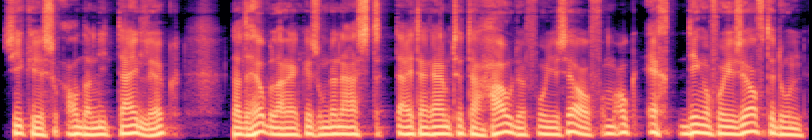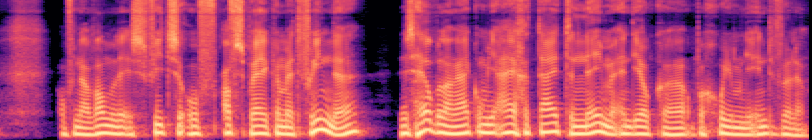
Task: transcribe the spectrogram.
ziek is, al dan niet tijdelijk. Dat het heel belangrijk is om daarnaast tijd en ruimte te houden voor jezelf. Om ook echt dingen voor jezelf te doen. Of het nou wandelen is, fietsen of afspreken met vrienden. Het is heel belangrijk om je eigen tijd te nemen en die ook uh, op een goede manier in te vullen.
